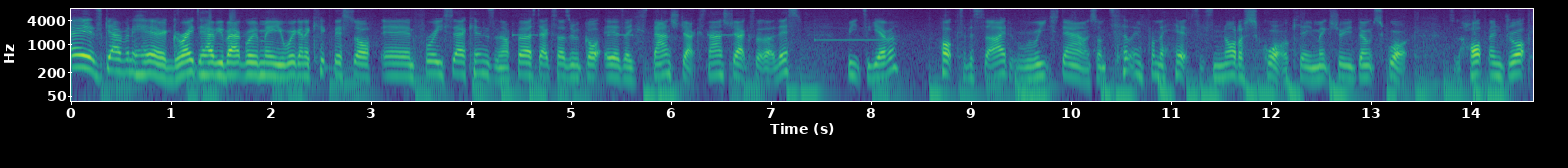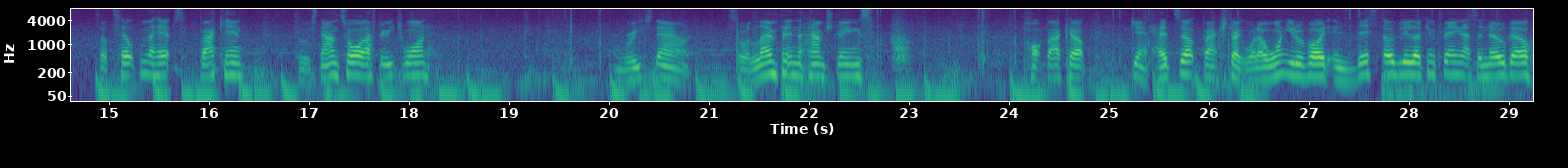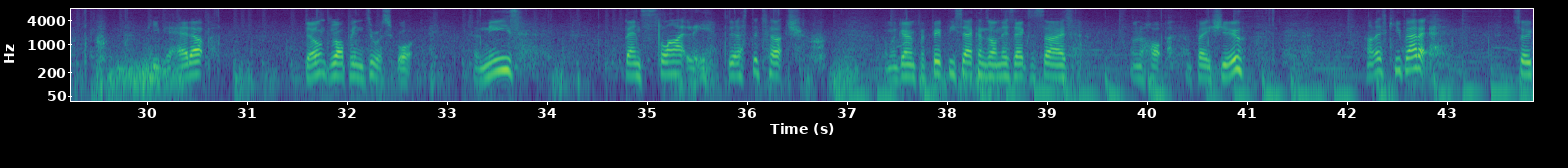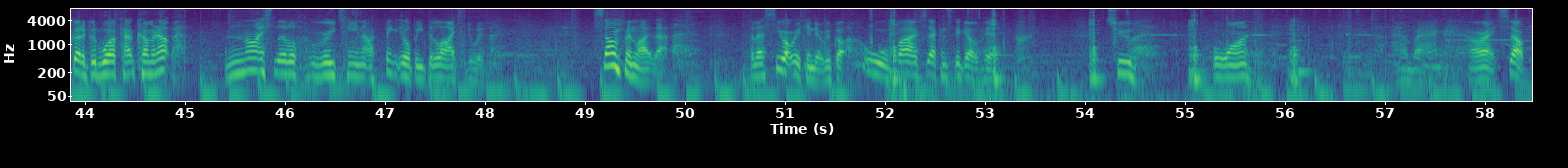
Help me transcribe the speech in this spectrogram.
Hey, it's Gavin here. Great to have you back with me. We're going to kick this off in three seconds. And our first exercise we've got is a stance jack. Stance jacks look like this, feet together, hop to the side, reach down. So I'm tilting from the hips. It's not a squat, okay? Make sure you don't squat. So hop and drop. So tilt from the hips, back in. So we stand tall after each one. Reach down. So we're lengthening the hamstrings. Pop back up. Again, heads up, back straight. What I want you to avoid is this ugly looking thing. That's a no-go. Keep your head up. Don't drop into a squat. So knees bend slightly, just a touch. And we're going for 50 seconds on this exercise. I'm gonna hop and face you. Now let's keep at it. So we've got a good workout coming up. A nice little routine that I think you'll be delighted with. Something like that. So let's see what we can do. We've got ooh, five seconds to go here. Two, one, and bang. All right, so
